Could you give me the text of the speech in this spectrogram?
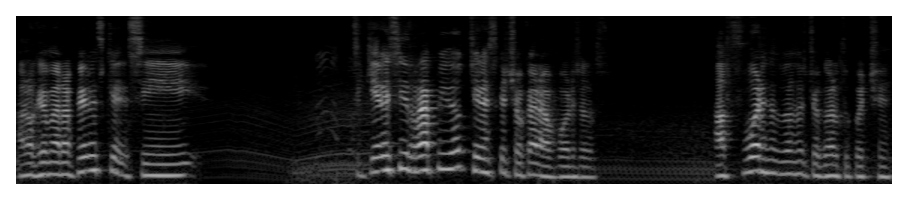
a lo que me refiero es que si si quieres ir rápido, tienes que chocar a fuerzas. A fuerzas vas a chocar tu coche.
